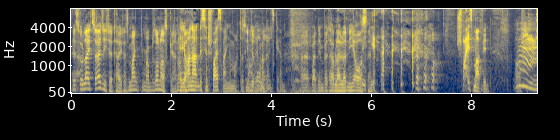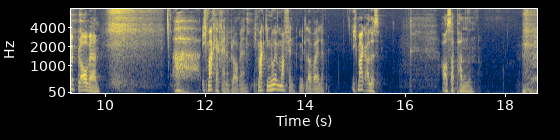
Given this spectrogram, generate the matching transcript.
Der ist so leicht salzig, der Teig. Das mag ich immer besonders gerne. Hey, Johanna hat ein bisschen Schweiß reingemacht, das machen wir immer ganz gerne. Äh, bei dem Wetter bleibt das nie aus. Ne? Schweißmuffin. Mm, mit Blaubeeren. Ich mag ja keine Blaubeeren. Ich mag die nur im Muffin mittlerweile. Ich mag alles. Außer Pansen.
